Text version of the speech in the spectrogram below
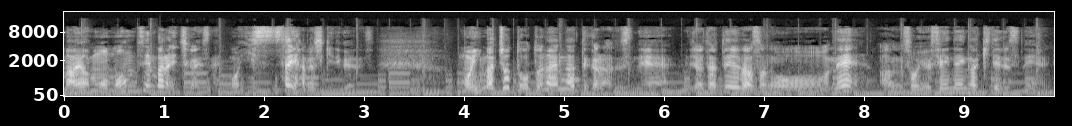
まあ、もう門前払いに近いですね。もう一切話聞いてくれないです。もう今ちょっと大人になってからですね、じゃあ例えばそのね、あのそういう青年が来てですね、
